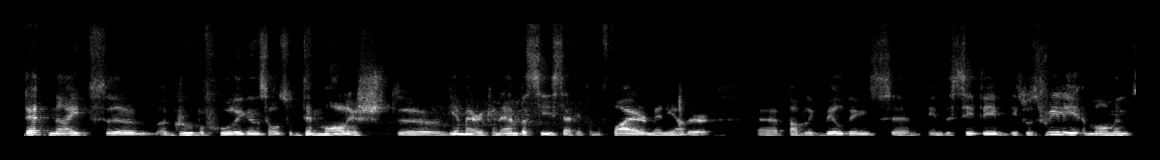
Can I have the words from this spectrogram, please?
that night, um, a group of hooligans also demolished uh, the American embassy, set it on fire, many other uh, public buildings uh, in the city. It was really a moment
